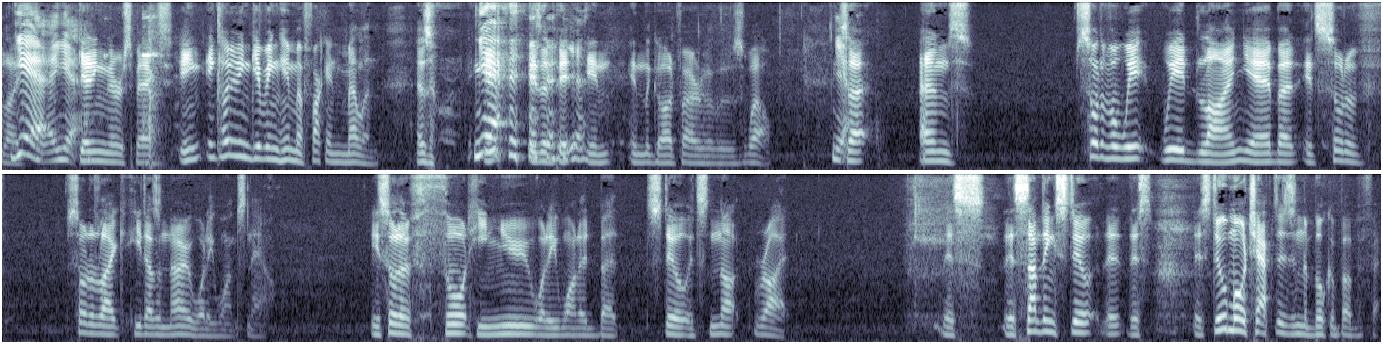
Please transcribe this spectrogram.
like yeah, yeah, getting the respect, in, including giving him a fucking melon, as Yeah. is a bit Yeah. in in The Godfather as well. yeah. So, and sort of a weird, weird line, yeah, but it's sort of, sort of like he doesn't know what he wants now. He sort of thought he knew what he wanted, but still, it's not right. There's there's something still there's there's still more chapters in the book of Boba Fett.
